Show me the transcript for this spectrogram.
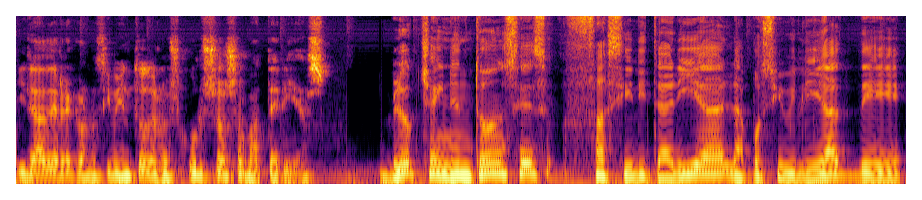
y la de reconocimiento de los cursos o materias. Blockchain entonces facilitaría la posibilidad de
